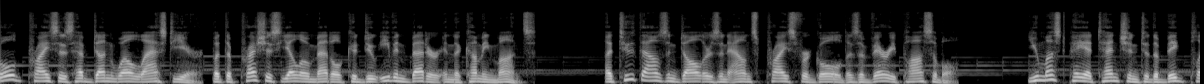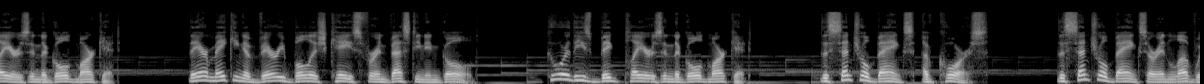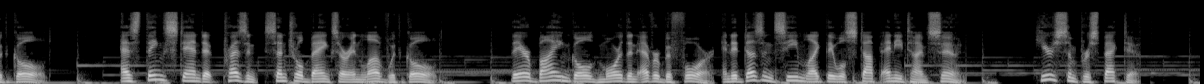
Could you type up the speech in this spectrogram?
Gold prices have done well last year, but the precious yellow metal could do even better in the coming months. A $2,000 an ounce price for gold is a very possible. You must pay attention to the big players in the gold market. They are making a very bullish case for investing in gold. Who are these big players in the gold market? The central banks, of course. The central banks are in love with gold. As things stand at present, central banks are in love with gold. They are buying gold more than ever before, and it doesn't seem like they will stop anytime soon. Here's some perspective.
